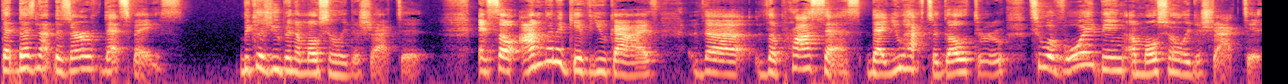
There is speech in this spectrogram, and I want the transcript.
that does not deserve that space because you've been emotionally distracted. And so i'm going to give you guys the the process that you have to go through to avoid being emotionally distracted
